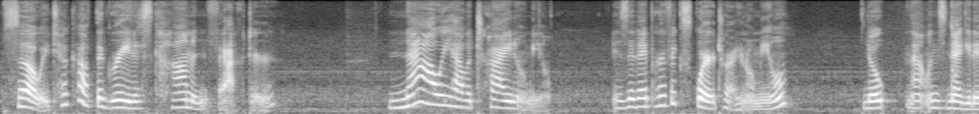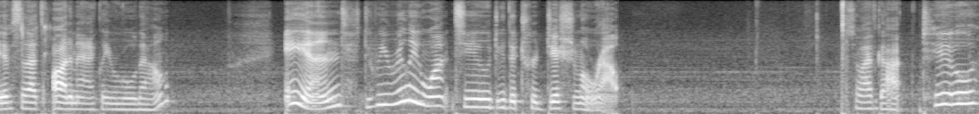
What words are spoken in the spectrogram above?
so we took out the greatest common factor. Now we have a trinomial. Is it a perfect square trinomial? Nope, that one's negative, so that's automatically ruled out. And do we really want to do the traditional route? So I've got 2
